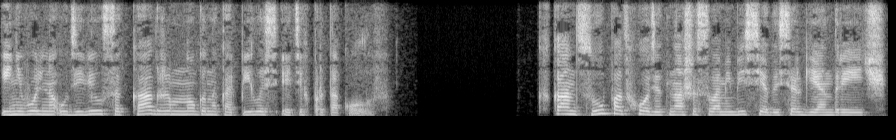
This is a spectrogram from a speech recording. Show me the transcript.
и невольно удивился, как же много накопилось этих протоколов. «К концу подходят наши с вами беседы, Сергей Андреевич»,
